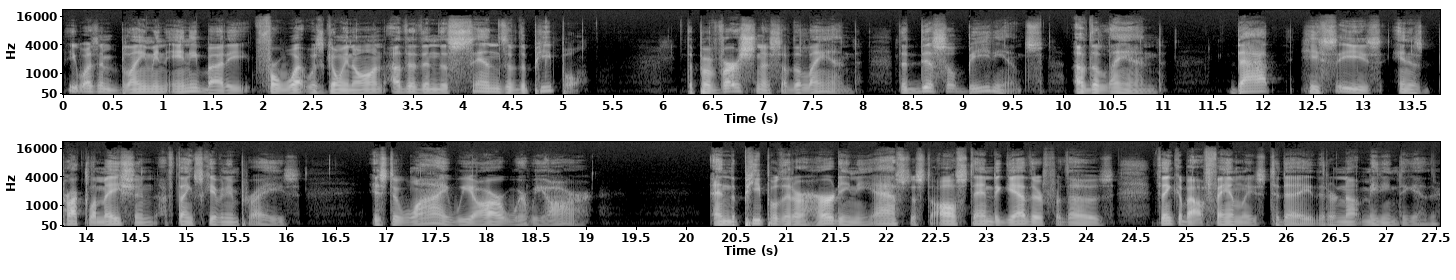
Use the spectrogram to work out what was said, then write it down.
He wasn't blaming anybody for what was going on other than the sins of the people, the perverseness of the land the disobedience of the land. That he sees in his proclamation of thanksgiving and praise is to why we are where we are. And the people that are hurting, he asks us to all stand together for those. Think about families today that are not meeting together,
